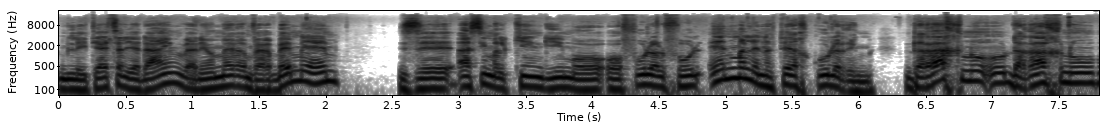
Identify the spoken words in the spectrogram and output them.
להתייעץ על ידיים, ואני אומר, והרבה מהם זה אסים על קינגים או או פול על פול, אין מה לנתח קולרים. דרכנו, דרכנו,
